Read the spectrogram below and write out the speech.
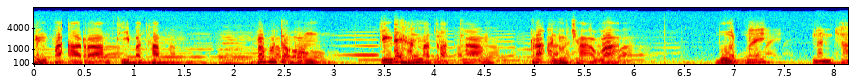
ถึงพระอารามที่ประทับ พระพุทธองค์ จึงได้หันมาตรัสถามพระอนุชาว่า บวชไหม นันทะ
